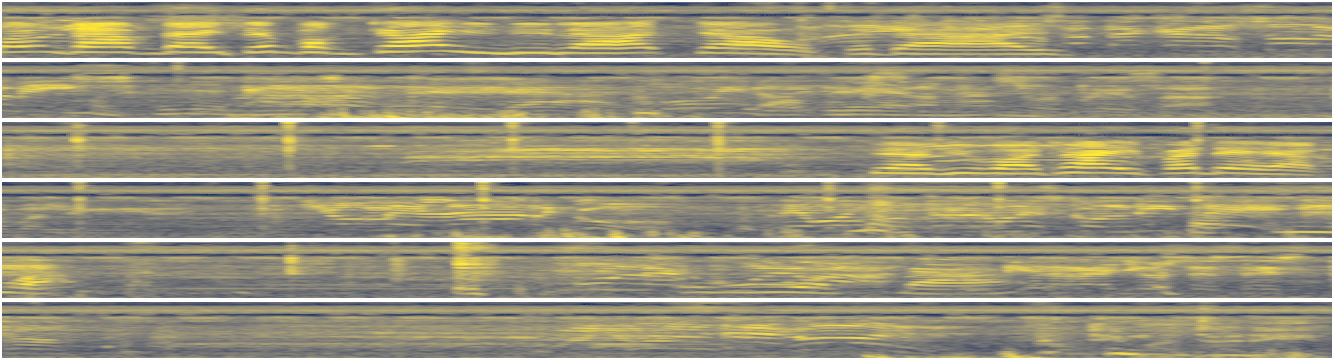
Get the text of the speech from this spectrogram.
บังคับได้แต่บักไก่นี่ละเจ้าก็ได้มันเท่มากยาเราแพงนะแต่พี่ว่าไทยปลาแดกตะอ้วกอ้วนะ といことで。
